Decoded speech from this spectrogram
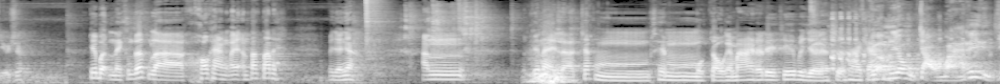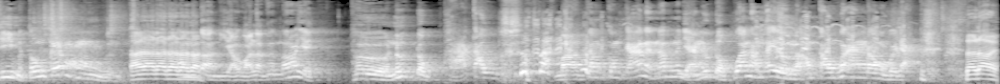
chịu sức cái bệnh này cũng rất là khó khăn đây anh tắt tắt đi bây giờ nha anh cái này là chắc thêm một chầu ngày mai nữa đi chứ bây giờ sửa hai cái. Gom vô chầu bà đi thì chi mà tốn kém ông rồi rồi rồi rồi rồi, ông rồi. là giờ gọi là nói gì thừa nước đục thả câu. Mà con con cá này nó nó dạng nước đục quá anh không thấy đường là ông câu không có ăn đâu mà bị đặt rồi rồi.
